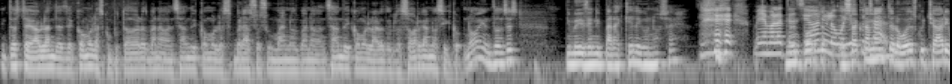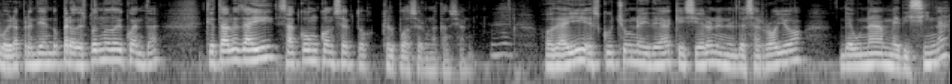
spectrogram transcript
Entonces te hablan desde cómo las computadoras van avanzando y cómo los brazos humanos van avanzando y cómo los órganos y ¿no? Y entonces y me dicen, ¿y para qué? Le digo, no sé. me llama la atención y lo voy a escuchar. Exactamente, lo voy a escuchar y voy a ir aprendiendo, pero después me doy cuenta que tal vez de ahí saco un concepto que le puedo hacer una canción. O de ahí escucho una idea que hicieron en el desarrollo de una medicina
